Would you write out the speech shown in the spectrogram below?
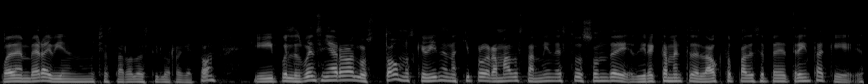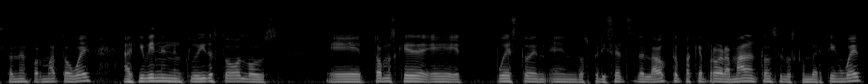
Pueden ver, ahí vienen muchas tarolas estilo reggaetón. Y pues les voy a enseñar ahora los tomos que vienen aquí programados también. Estos son de directamente de la Octopad SPD30 que están en formato web. Aquí vienen incluidos todos los eh, que he puesto en, los presets de la Octopad que he programado. Entonces los convertí en web.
